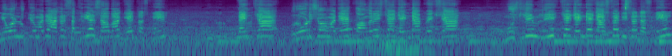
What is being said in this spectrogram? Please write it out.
निवडणुकीमध्ये अगर सक्रिय सहभाग घेत असतील त्यांच्या रोड शो मध्ये काँग्रेसच्या झेंड्यापेक्षा मुस्लिम लीगचे झेंडे जास्त दिसत असतील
